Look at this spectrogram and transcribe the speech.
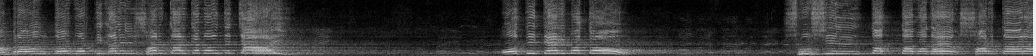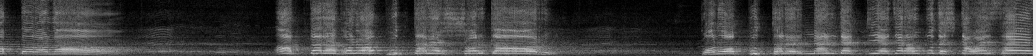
আমরা অন্তর্বর্তীকালীন সরকারকে বলতে চাই, অতীতের মতো সুশীল তত্ত্বাবধায়ক সরকার আপনারা না। আপনারা কোন অভ্যুত্থানের সরকার, কোন অভ্যুত্থানের ম্যান্ডেট নিয়ে যারা উপদেষ্টা হয়েছেন,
